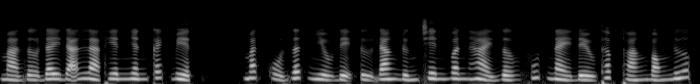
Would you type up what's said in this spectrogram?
mà giờ đây đã là thiên nhân cách biệt. Mắt của rất nhiều đệ tử đang đứng trên Vân Hải giờ phút này đều thấp thoáng bóng nước,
